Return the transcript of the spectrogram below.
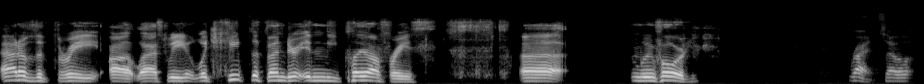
out of the three uh, last week, which keep the Thunder in the playoff race uh, moving forward. Right. So,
